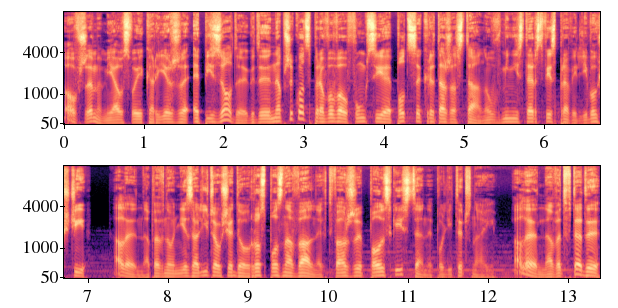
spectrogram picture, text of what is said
Owszem, miał w swojej karierze epizody, gdy na przykład sprawował funkcję podsekretarza stanu w Ministerstwie Sprawiedliwości, ale na pewno nie zaliczał się do rozpoznawalnych twarzy polskiej sceny politycznej. Ale nawet wtedy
